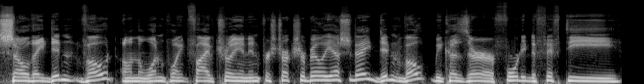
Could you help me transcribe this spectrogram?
So they didn't vote on the 1.5 trillion infrastructure bill yesterday. Didn't vote because there are 40 to 50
